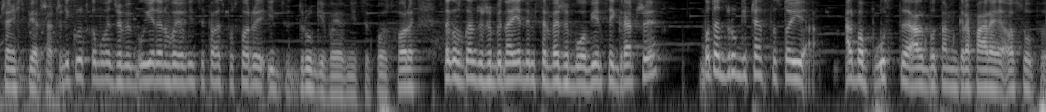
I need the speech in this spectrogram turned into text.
część pierwsza, czyli krótko mówiąc, żeby był jeden Wojownicy VS Potwory i drugi Wojownicy Potwory, z tego względu, żeby na jednym serwerze było więcej graczy, bo ten drugi często stoi albo pusty, albo tam gra parę osób. E,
